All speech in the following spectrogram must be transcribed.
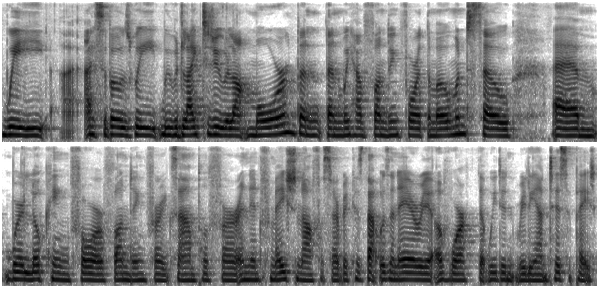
we I suppose we we would like to do a lot more than than we have funding for at the moment. So um, we're looking for funding for example for an information officer because that was an area of work that we didn't really anticipate.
